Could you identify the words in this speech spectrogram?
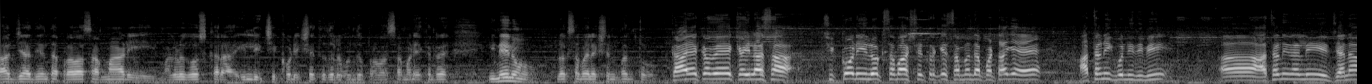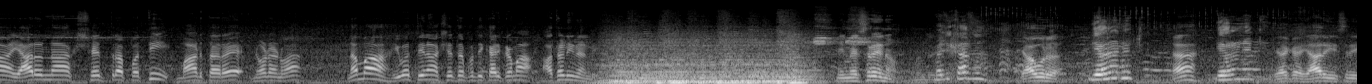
ರಾಜ್ಯಾದ್ಯಂತ ಪ್ರವಾಸ ಮಾಡಿ ಮಗಳಿಗೋಸ್ಕರ ಇಲ್ಲಿ ಚಿಕ್ಕೋಡಿ ಕ್ಷೇತ್ರದಲ್ಲಿ ಬಂದು ಪ್ರವಾಸ ಮಾಡಿ. ಯಾಕಂದರೆ ಇನ್ನೇನು ಲೋಕಸಭಾ ಎಲೆಕ್ಷನ್ ಬಂತು. ಕಾಯಕವೇ ಕೈಲಾಸ. ಚಿಕ್ಕೋಡಿ ಲೋಕಸಭಾ ಕ್ಷೇತ್ರಕ್ಕೆ ಸಂಬಂಧಪಟ್ಟಾಗೆ ಅಥಣಿಗೆ ಬಂದಿದ್ದೀವಿ. ಅಥಣಿನಲ್ಲಿ ಜನ ಯಾರನ್ನ ಕ್ಷೇತ್ರಪತಿ ಮಾಡ್ತಾರೆ ನೋಡೋಣ. ನಮ್ಮ ಇವತ್ತಿನ ಕ್ಷೇತ್ರಪತಿ ಕಾರ್ಯಕ್ರಮ ಅಥಣಿನಲ್ಲಿ. ನಿಮ್ಮ ಹೆಸರೇನು? ಯಾವ ಊರು? ಯಾಕೆ ಯಾರು ಈ ಸರಿ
